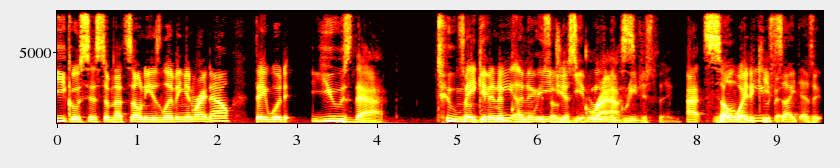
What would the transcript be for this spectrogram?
ecosystem that Sony is living in right now, they would use that to so make it an me an- so egregious an egregious thing. at some What way to keep it. as a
